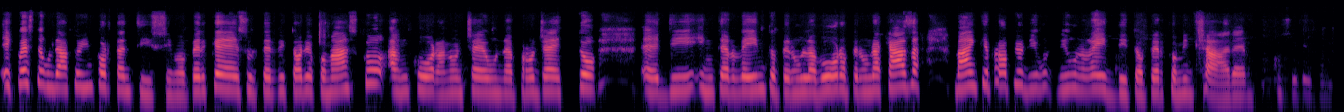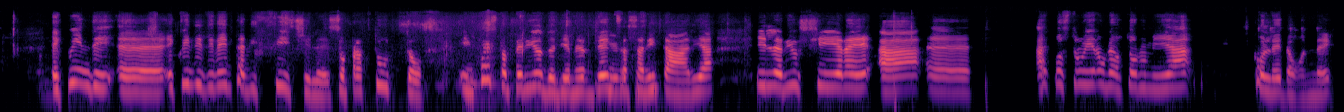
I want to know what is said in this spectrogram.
E questo è un dato importantissimo perché sul territorio comasco ancora non c'è un progetto eh, di intervento per un lavoro, per una casa, ma anche proprio di un, di un reddito per cominciare. E quindi, eh, e quindi, diventa difficile, soprattutto in questo periodo di emergenza sanitaria, il riuscire a, eh, a costruire un'autonomia con le donne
